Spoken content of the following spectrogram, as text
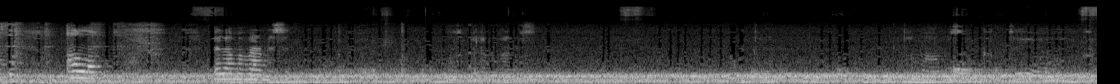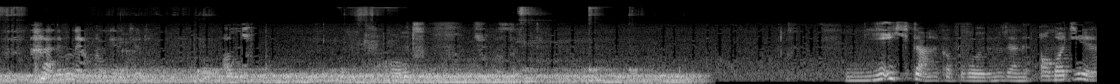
versin. Allah belamı vermesin. Allah. Tamam sıkıntı bunu yapmam gerekiyordu. Allah. Çok oldu. Çok hızlı gitti. Niye iki tane kapı koydunuz yani amacı ne?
